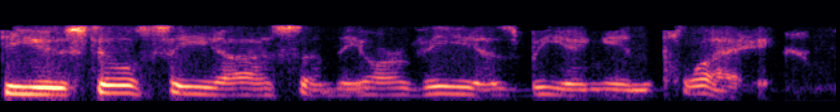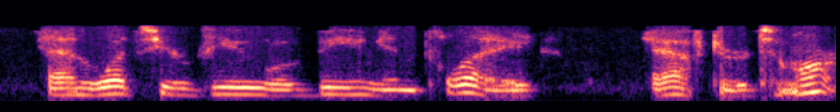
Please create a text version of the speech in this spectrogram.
do you still see us and the RV as being in play? And what's your view of being in play after tomorrow,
